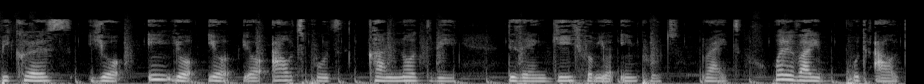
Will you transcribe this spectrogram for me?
because your in your your your output cannot be disengaged from your input right? Whatever you put out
